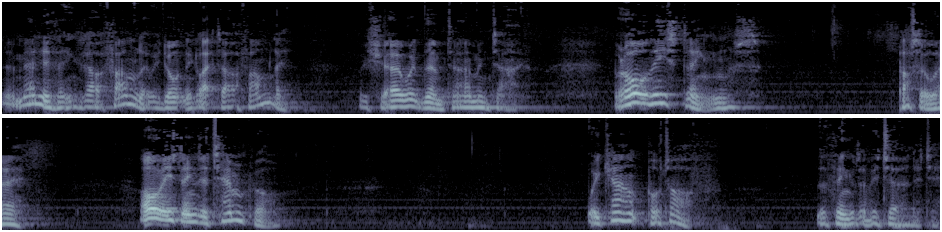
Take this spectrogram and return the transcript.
There are many things. Our family, we don't neglect our family. We share with them time and time. But all these things pass away. All these things are temporal. We can't put off the things of eternity.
